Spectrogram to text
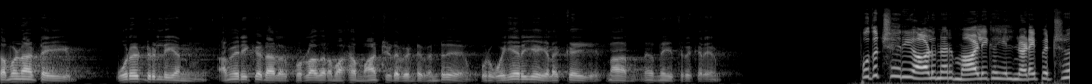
தமிழ்நாட்டை ஒரு ட்ரில்லியன் அமெரிக்க டாலர் பொருளாதாரமாக மாற்றிட வேண்டும் என்று ஒரு உயரிய இலக்கை நான் நிர்ணயித்திருக்கிறேன். புதுச்சேரி ஆளுநர் மாளிகையில் நடைபெற்ற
